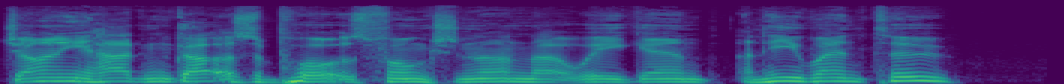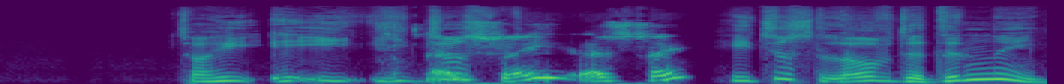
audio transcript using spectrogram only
Johnny hadn't got a supporters function on that weekend, and he went too. So he he, he just right, that's right. he just loved it, didn't he?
